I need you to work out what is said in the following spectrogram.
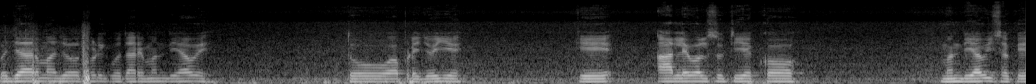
બજારમાં જો થોડીક વધારે મંદી આવે, તો આપણે જોઈએ કે આ લેવલ સુધી એક મંદી આવી શકે,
